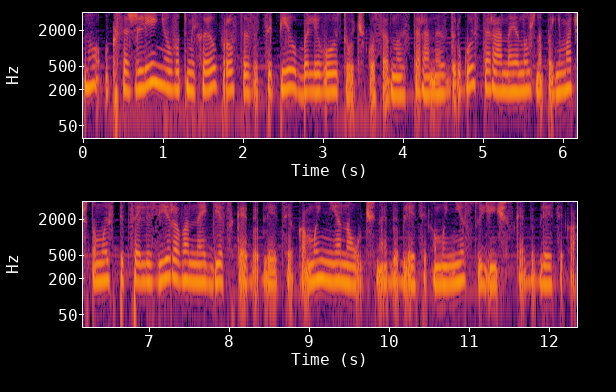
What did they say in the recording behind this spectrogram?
Ну, к сожалению, вот Михаил просто зацепил болевую точку с одной стороны. С другой стороны, нужно понимать, что мы специализированная детская библиотека. Мы не научная библиотека, мы не студенческая библиотека.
